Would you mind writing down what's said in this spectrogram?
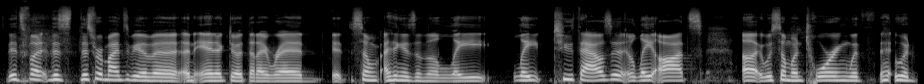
It's fun. This this reminds me of a, an anecdote that I read. It some I think it was in the late late 2000 or late aughts. Uh, it was someone touring with who had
